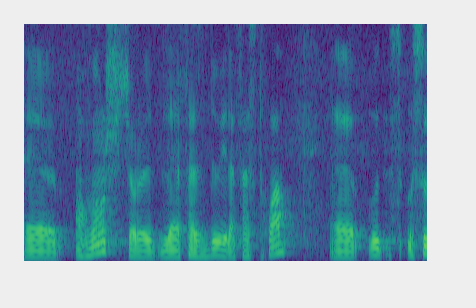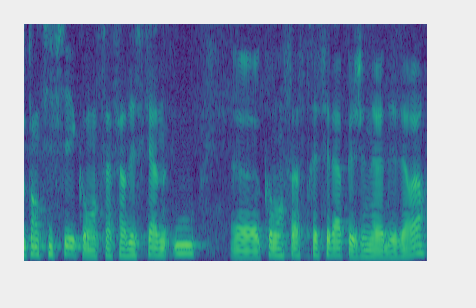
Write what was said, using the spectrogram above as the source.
Euh, en revanche, sur la phase 2 et la phase 3, euh, s'authentifier, commencer à faire des scans ou commencer à stresser l'app et générer des erreurs,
